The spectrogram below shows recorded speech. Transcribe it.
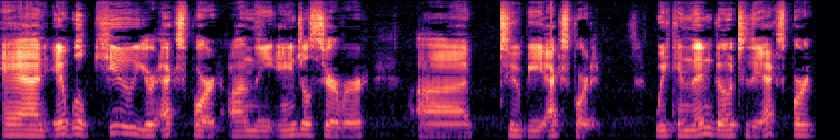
and it will queue your export on the Angel server uh, to be exported. We can then go to the export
